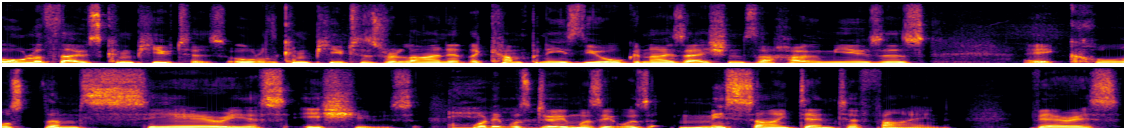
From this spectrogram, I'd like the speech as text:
all of those computers, all of the computers relying at the companies, the organizations, the home users, it caused them serious issues. What it was doing was it was misidentifying various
